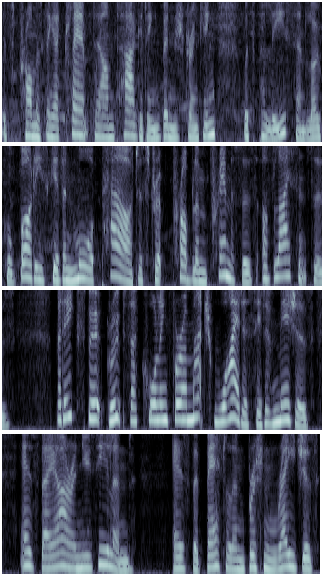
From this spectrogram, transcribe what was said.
It's promising a clampdown targeting binge drinking, with police and local bodies given more power to strip problem premises of licences. But expert groups are calling for a much wider set of measures, as they are in New Zealand. As the battle in Britain rages,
